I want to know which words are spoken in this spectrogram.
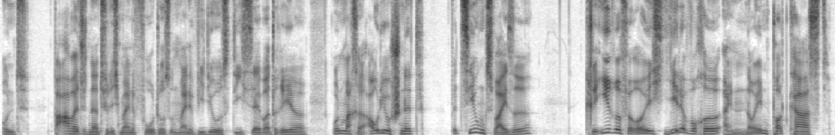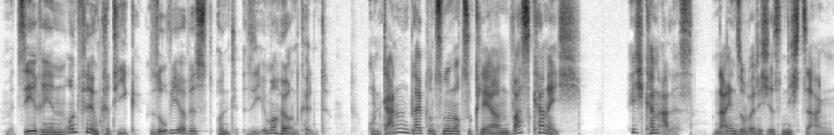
und bearbeite natürlich meine Fotos und meine Videos, die ich selber drehe und mache Audioschnitt beziehungsweise kreiere für euch jede Woche einen neuen Podcast mit Serien und Filmkritik, so wie ihr wisst und sie immer hören könnt. Und dann bleibt uns nur noch zu klären, was kann ich? Ich kann alles. Nein, so würde ich es nicht sagen.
